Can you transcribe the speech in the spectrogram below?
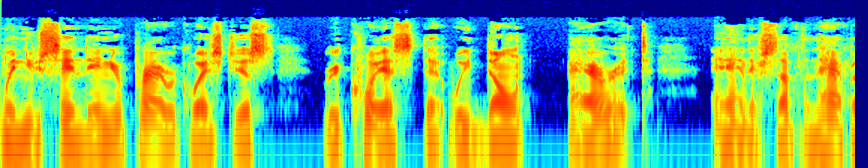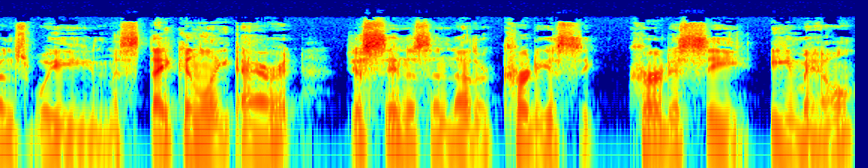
when you send in your prayer request, just request that we don't air it. And if something happens, we mistakenly air it, just send us another courtesy courtesy email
